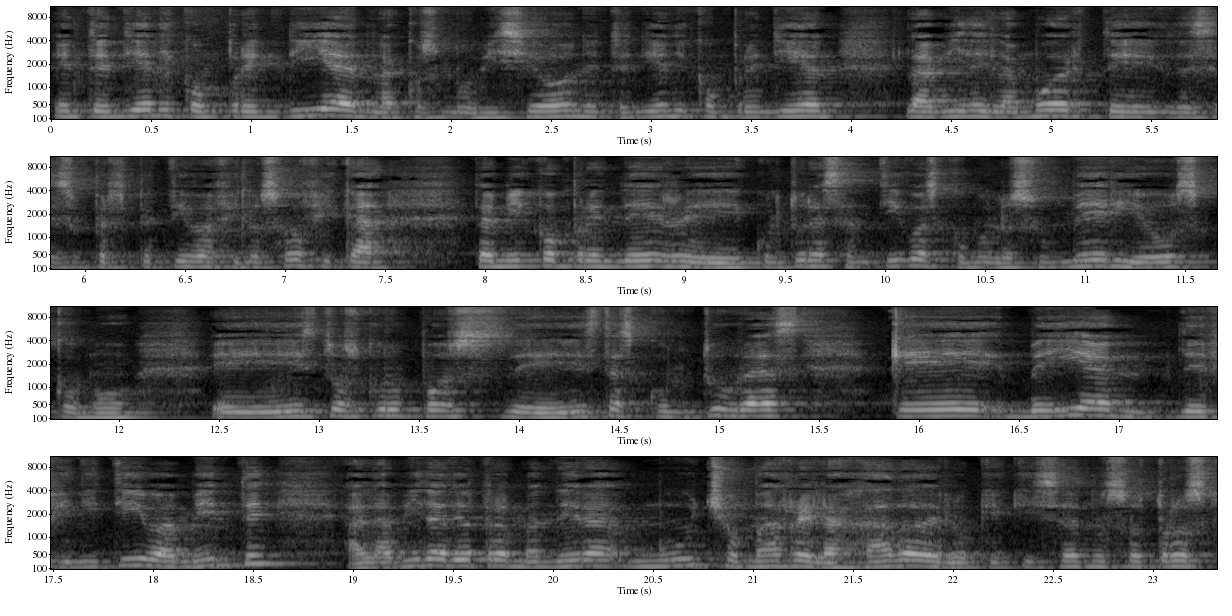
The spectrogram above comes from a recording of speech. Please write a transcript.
entendían y comprendían la cosmovisión, entendían y comprendían la vida y la muerte desde su perspectiva filosófica, también comprender eh, culturas antiguas como los sumerios, como eh, estos grupos de estas culturas que veían definitivamente a la vida de otra manera mucho más relajada de lo que quizás nosotros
